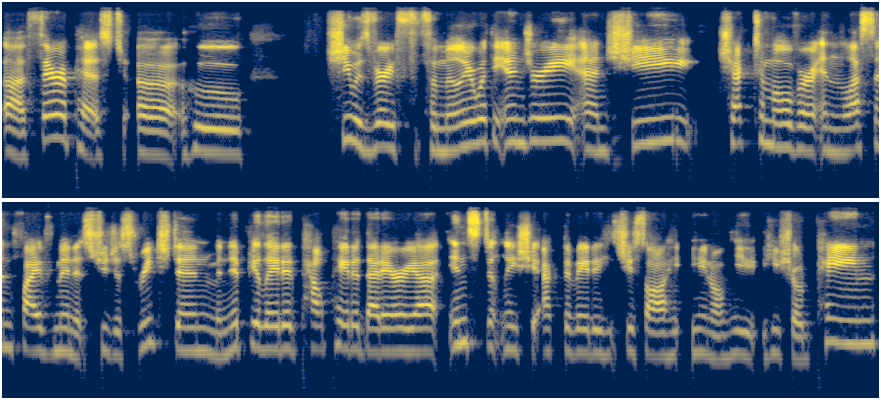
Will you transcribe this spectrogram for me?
uh, therapist uh, who she was very f- familiar with the injury and she checked him over in less than five minutes. She just reached in, manipulated, palpated that area. Instantly, she activated. She saw, you know, he he showed pain,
